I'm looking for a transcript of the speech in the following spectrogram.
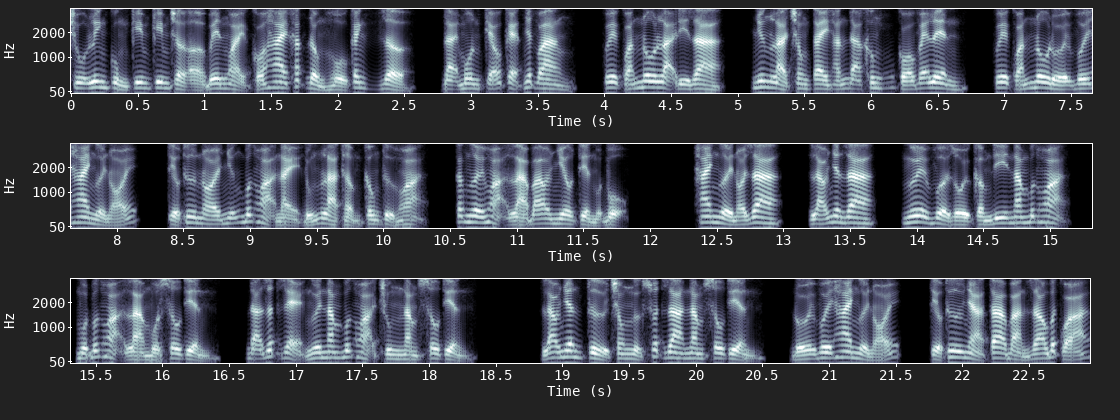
trụ linh cùng kim kim chờ ở bên ngoài có hai khắc đồng hồ canh giờ, đại môn kéo kẹt nhất vang, quê quán nô lại đi ra, nhưng là trong tay hắn đã không có vẽ lên, quê quán nô đối với hai người nói, tiểu thư nói những bức họa này đúng là thẩm công tử họa, các ngươi họa là bao nhiêu tiền một bộ? Hai người nói ra, lão nhân ra ngươi vừa rồi cầm đi năm bức họa, một bức họa là một sâu tiền, đã rất rẻ, ngươi năm bức họa chung năm sâu tiền. Lão nhân từ trong ngực xuất ra năm sâu tiền, đối với hai người nói, tiểu thư nhà ta bàn giao bất quá,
